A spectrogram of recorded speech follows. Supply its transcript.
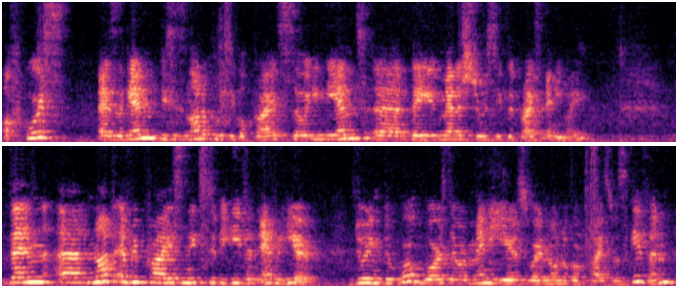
Of course, as again, this is not a political prize, so in the end, uh, they managed to receive the prize anyway then uh, not every prize needs to be given every year. During the World Wars, there were many years where no Nobel Prize was given,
